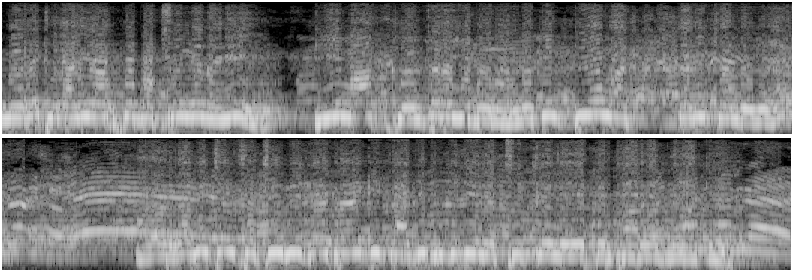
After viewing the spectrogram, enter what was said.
मेरे खिलाड़ी आपको बख्शेंगे नहीं। टीम आप खेलते रहिए दोनों, लेकिन टीम कड़ी खेल रही है। और रविचंद सचिव भी देख रहे हैं कि काजीपुर की टीम अच्छी खेल रही है फिर फॉरवर्ड बना के।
